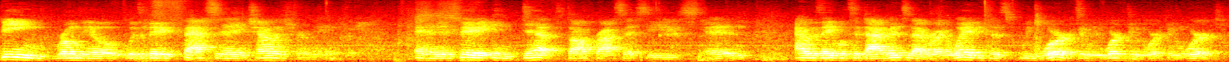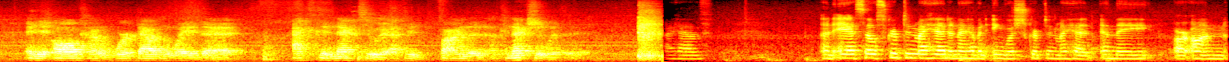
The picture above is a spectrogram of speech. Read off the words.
being Romeo, was a very fascinating challenge for me. And it's very in-depth thought processes. And I was able to dive into that right away because we worked and we worked and we worked and worked. And it all kind of worked out in a way that I could connect to it. I could find a, a connection with it. I have an ASL script in my head and I have an English script in my head, and they are on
